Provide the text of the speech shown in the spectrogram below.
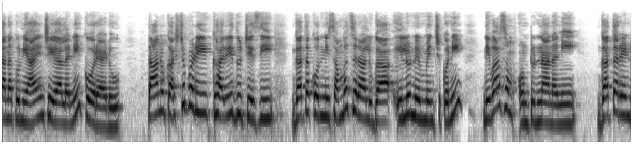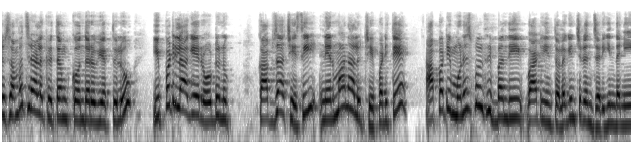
తనకు న్యాయం చేయాలని కోరాడు. తాను కష్టపడి ఖరీదు చేసి గత కొన్ని సంవత్సరాలుగా ఇల్లు నిర్మించుకొని నివాసం ఉంటున్నానని గత రెండు సంవత్సరాల క్రితం కొందరు వ్యక్తులు ఇప్పటిలాగే రోడ్డును కబ్జా చేసి నిర్మాణాలు చేపడితే అప్పటి మున్సిపల్ సిబ్బంది వాటిని తొలగించడం జరిగిందని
